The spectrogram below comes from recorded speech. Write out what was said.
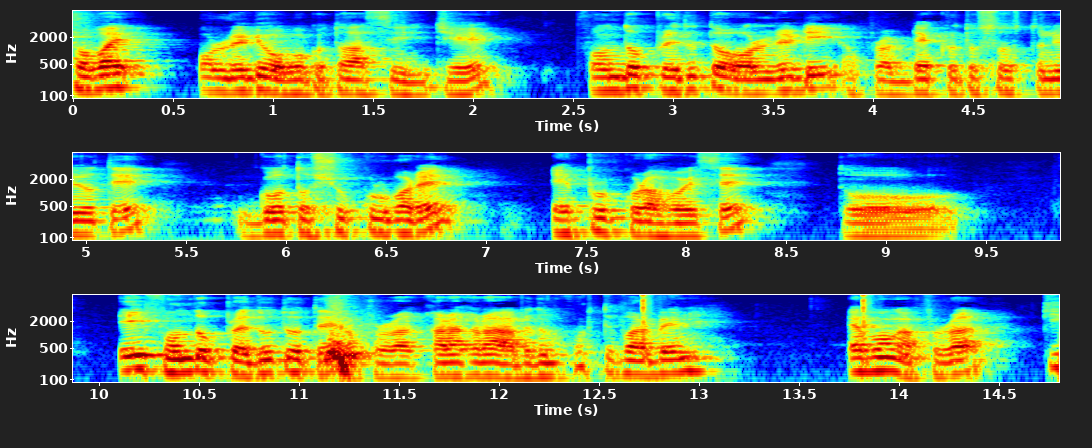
সবাই অলরেডি অবগত আছি যে ফন্দ প্রেদুত অলরেডি আপনার ডেক্রত সস্তনীয়তে গত শুক্রবারে অ্যাপ্রুভ করা হয়েছে। তো এই ফন্দ প্রেদুততে আপনারা কারা কারা আবেদন করতে পারবেন এবং আপনারা কি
